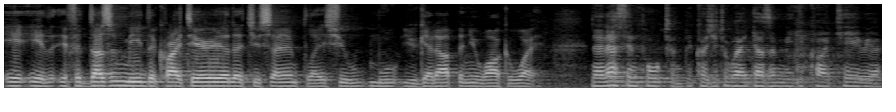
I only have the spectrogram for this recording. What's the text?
it, it, if it doesn't meet the criteria that you set in place, you move, you get up and you walk away. Now, that's important because you talk about it doesn't meet the criteria.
